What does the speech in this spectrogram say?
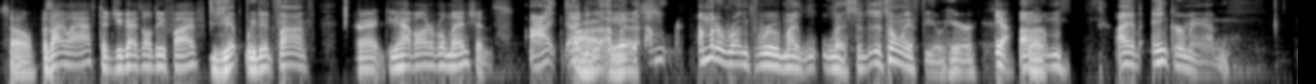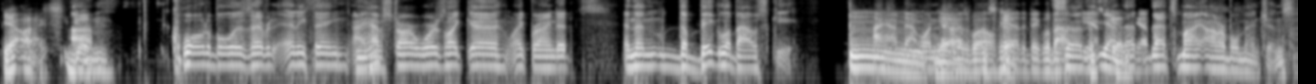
So was I last? Did you guys all do five? Yep, we did five. All right. Do you have honorable mentions? I, I do. Uh, I'm, yes. gonna, I'm I'm gonna run through my list. It's only a few here. Yeah. Um, I have Anchorman. Yeah, all right, it's good. Um, quotable as ever anything. I Mm-hmm. have Star Wars like uh like Brian did, and then The Big Lebowski. I have that one Mm, yeah, down as well. Yeah, the Big Lebowski. so Yep. yeah, good. that, Yep. that's my honorable mentions.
